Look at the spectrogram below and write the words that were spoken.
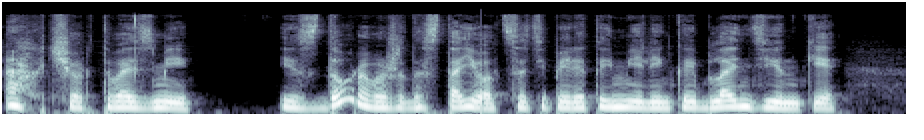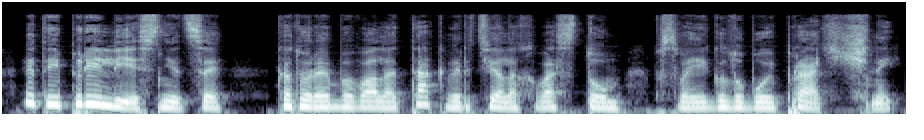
Ах, черт возьми! И здорово же достается теперь этой миленькой блондинке, этой прелестнице, которая бывало так вертела хвостом в своей голубой прачечной.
